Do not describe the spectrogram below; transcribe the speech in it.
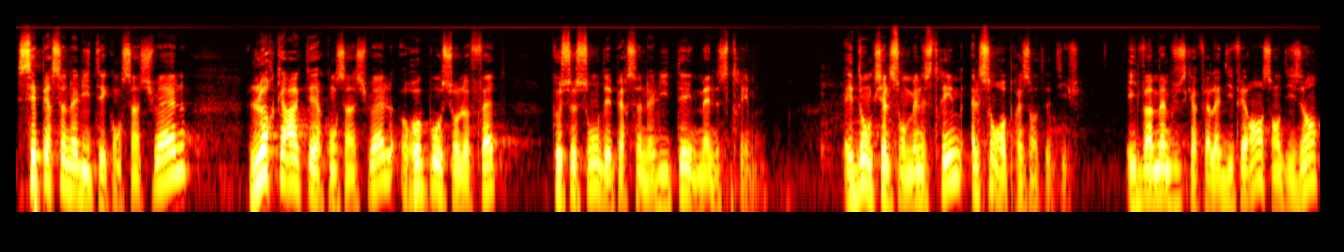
ces personnalités consensuelles, leur caractère consensuel repose sur le fait que ce sont des personnalités mainstream. Et donc, si elles sont mainstream, elles sont représentatives. Et il va même jusqu'à faire la différence en disant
